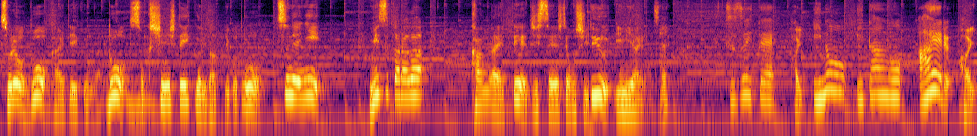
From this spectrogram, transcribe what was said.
それをどう変えていくんだどう促進していくんだっていうことを常に自らが考えて実践してほしいという意味合いなんですね。続いて、はい、異能異端をあえる、はい、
